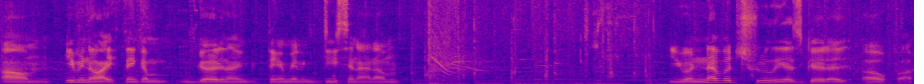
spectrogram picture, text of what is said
Um, even though I think I'm good and I think I'm getting decent at them. You are never truly as good as... Oh, fuck.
